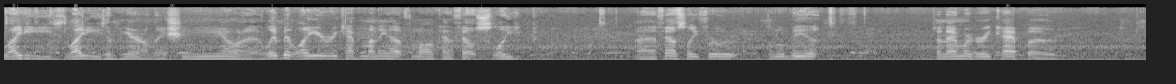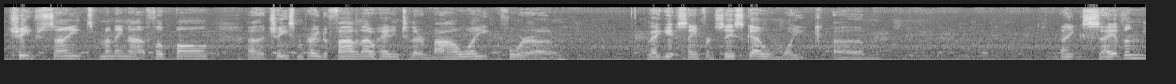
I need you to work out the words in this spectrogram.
ladies, ladies, I'm here on the show, and a little bit later, recapping Monday Night Football, kind of fell asleep. I fell asleep for a little bit. So now we're going to recap uh, Chiefs Saints Monday Night Football. Uh, the Chiefs improved to 5 0 heading to their bye week before um, they get San Francisco in week, um, I think, 7.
